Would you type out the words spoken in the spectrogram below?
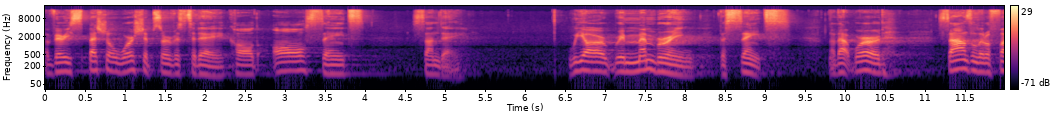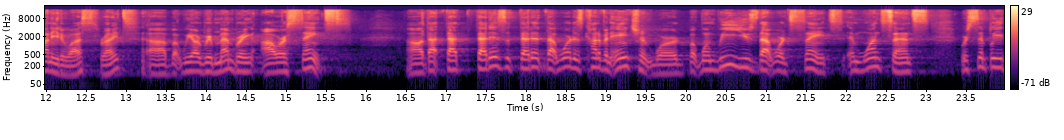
a very special worship service today called All Saints Sunday. We are remembering the saints. Now, that word sounds a little funny to us, right? Uh, but we are remembering our saints. Uh, that, that, that, is, that, is, that word is kind of an ancient word, but when we use that word saints, in one sense, we're simply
